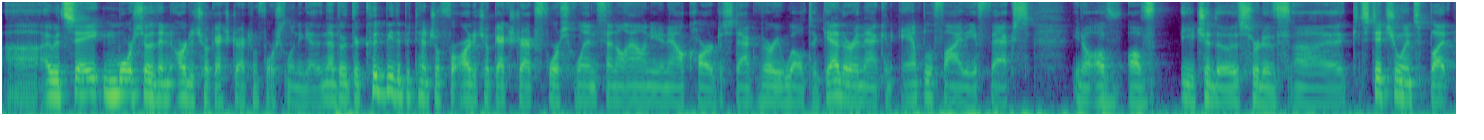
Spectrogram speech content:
Uh, I would say more so than artichoke extract and forskolin together. Now, there, there, could be the potential for artichoke extract, forskolin, phenylalanine, and alcar to stack very well together, and that can amplify the effects, you know, of, of each of those sort of uh, constituents, but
